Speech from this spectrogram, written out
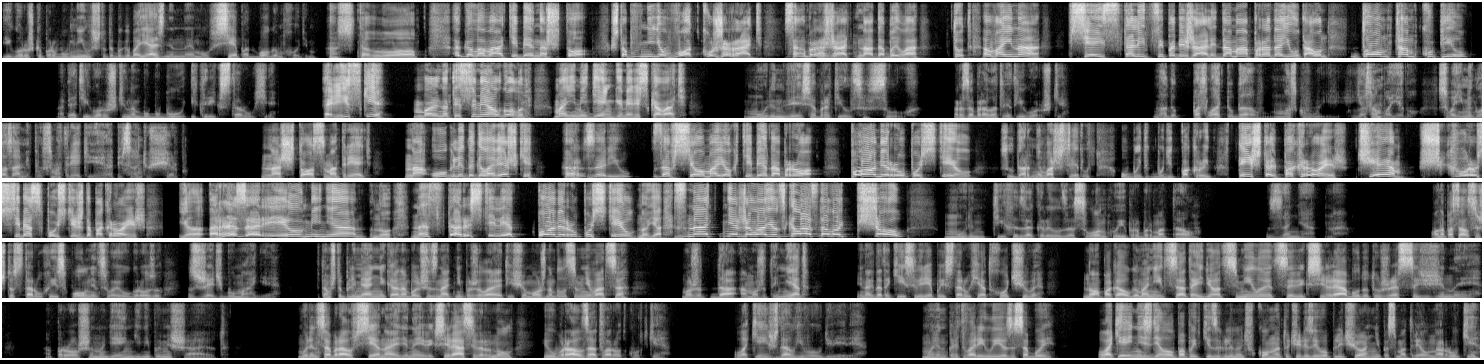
Егорушка пробубнил что-то богобоязненное, мол, все под Богом ходим. «Остолоп! А голова тебе на что? Чтоб в нее водку жрать? Соображать надо было! Тут война! Все из столицы побежали, дома продают, а он дом там купил!» Опять Егорушкина бу-бу-бу и крик старухи. «Риски? Больно ты смел, голубь, моими деньгами рисковать!» Мурин весь обратился вслух. Разобрал ответ Егорушки. «Надо послать туда, в Москву. Я сам поеду. Своими глазами посмотреть и описать ущерб». «На что смотреть? На угли до головешки? Разорил. За все мое к тебе добро. По миру пустил». «Сударня, ваша светлость, убыток будет покрыт». «Ты, что ли, покроешь? Чем? Шкуру с себя спустишь да покроешь. Я разорил меня, но на старости лет по миру пустил, но я знать не желаю, с глаз долой пшел!» Мурин тихо закрыл заслонку и пробормотал. «Занятно». Он опасался, что старуха исполнит свою угрозу сжечь бумаги. В том, что племянника она больше знать не пожелает, еще можно было сомневаться. Может, да, а может и нет. Иногда такие свирепые старухи отходчивы — но пока угомонится, отойдет, смилуется, векселя будут уже сожжены. А Прошину деньги не помешают. Мурин собрал все найденные векселя, свернул и убрал за отворот куртки. Лакей ждал его у двери. Мурин притворил ее за собой. Лакей не сделал попытки заглянуть в комнату через его плечо, не посмотрел на руки.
